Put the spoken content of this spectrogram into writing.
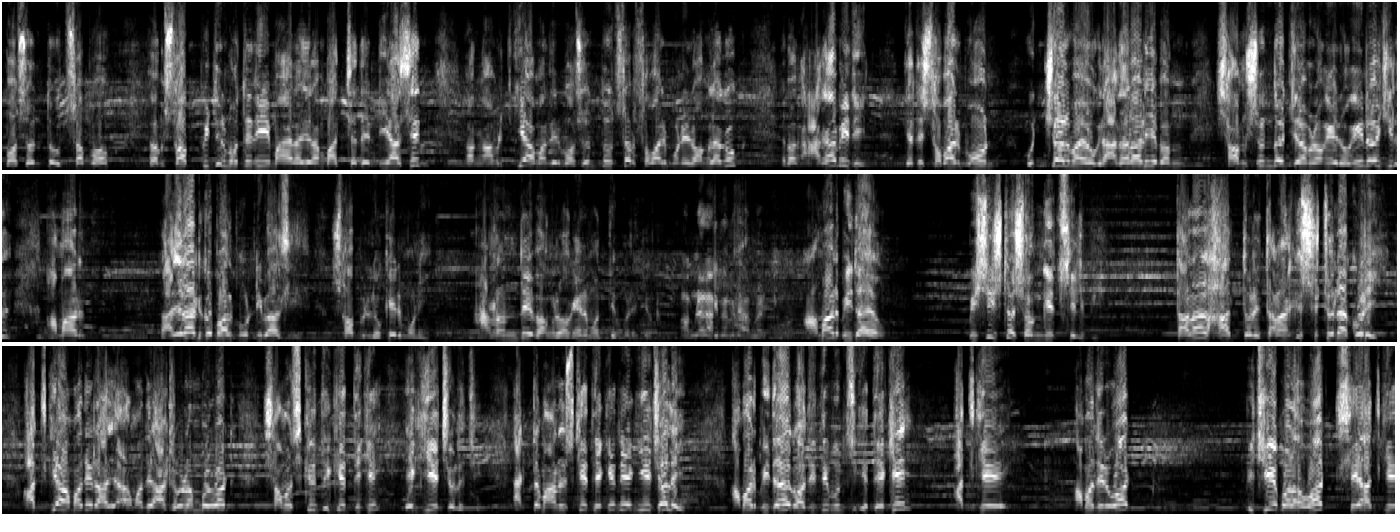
বসন্ত উৎসব হোক এবং সব কিছুর মধ্যে দিয়ে মায়েরা যেরকম বাচ্চাদের নিয়ে আসেন এবং আজকে আমাদের বসন্ত উৎসব সবার মনে রং লাগুক এবং আগামী দিন যাতে সবার মন উজ্জ্বলময় হোক। রাধারানী এবং শ্যামসুন্দর যেরকম রঙে রঙিন হয়েছিল আমার রাজারহাট গোপালপুর নিবাসী সব লোকের মনে আনন্দে এবং রঙের মধ্যে ভরে মত আমার বিধায়ক বিশিষ্ট সংগীত শিল্পী তাঁর হাত ধরে তাঁকে সূচনা করেই আজকে আমাদের আমাদের আঠেরো নম্বর ওয়ার্ড সাংস্কৃতিকের দিকে এগিয়ে চলেছে। একটা মানুষকে দেখে তো এগিয়ে চলে। আমার বিধায়ক অদিতি মুন্সিকে দেখে আজকে আমাদের ওয়ার্ড পিছিয়ে পড়া ওয়ার্ড, সে আজকে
